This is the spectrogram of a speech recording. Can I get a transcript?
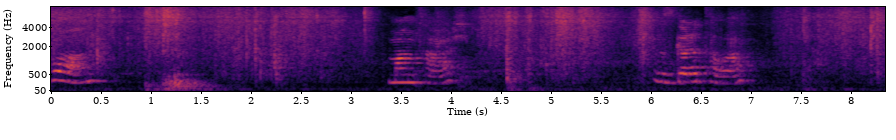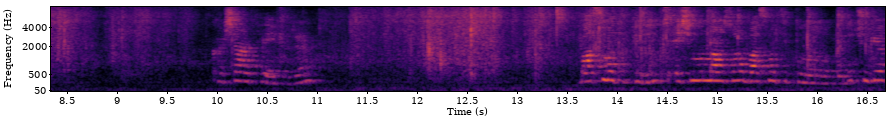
Soğan, mantar, ızgara tava, kaşar peyniri, basmati pirinç. Eşim bundan sonra basmati kullanalım dedi. Çünkü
